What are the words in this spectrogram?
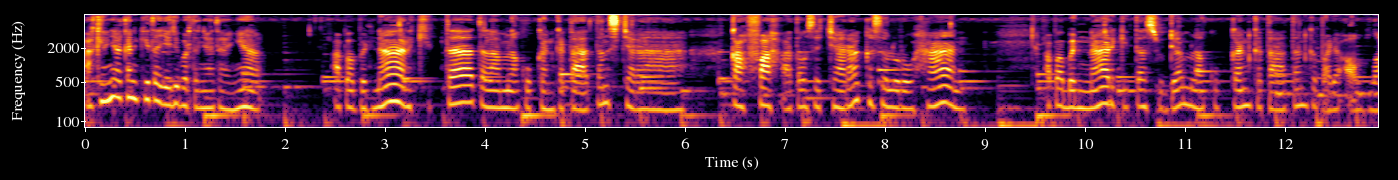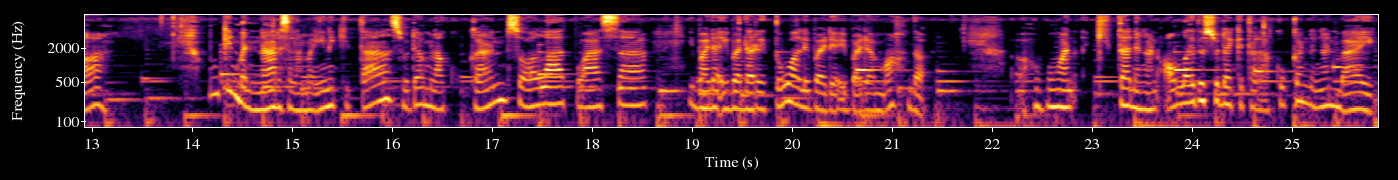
akhirnya akan kita jadi bertanya-tanya apa benar kita telah melakukan ketaatan secara kafah atau secara keseluruhan? Apa benar kita sudah melakukan ketaatan kepada Allah? Mungkin benar selama ini kita sudah melakukan sholat, puasa, ibadah-ibadah ritual, ibadah-ibadah mahdoh. Hubungan kita dengan Allah itu sudah kita lakukan dengan baik.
